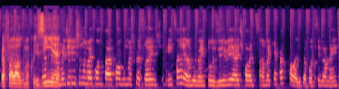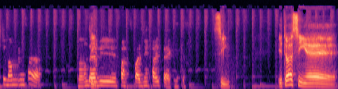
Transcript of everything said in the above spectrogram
para falar alguma coisinha. E possivelmente a gente não vai contar com algumas pessoas ensaiando, né? Inclusive a escola de samba que é católica, possivelmente não vai ensaiar. Não Sim. deve participar de ensaio técnico. Sim. Então, assim, é,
